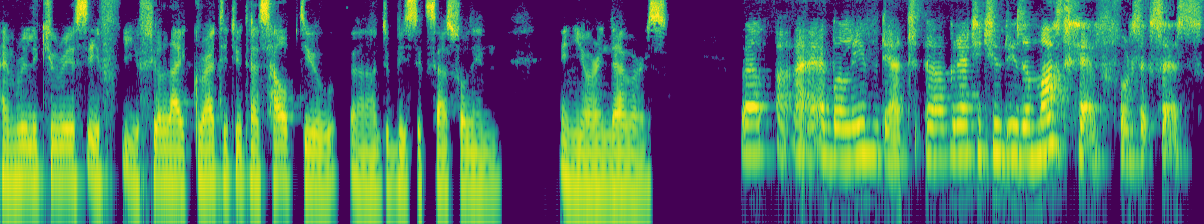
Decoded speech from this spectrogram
I'm really curious if you feel like gratitude has helped you uh, to be successful in in your endeavors. Well, I, I believe that uh, gratitude is a must-have for success.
